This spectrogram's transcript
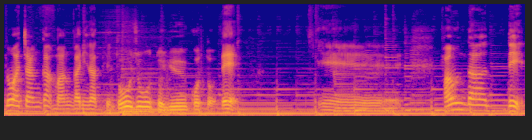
ノアちゃんが漫画になって登場ということで、えー、ファウンダーで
